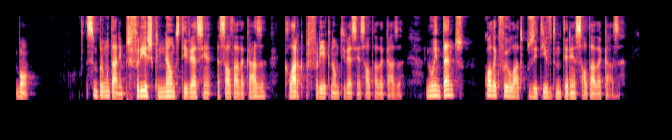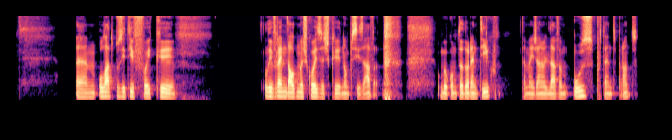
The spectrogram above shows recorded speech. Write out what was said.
bom, se me perguntarem, preferias que não te tivessem assaltado a casa? Claro que preferia que não me tivessem assaltado a casa. No entanto, qual é que foi o lado positivo de me terem assaltado a casa? Um, o lado positivo foi que livrei-me de algumas coisas que não precisava. o meu computador antigo também já não lhe dava uso, portanto, pronto.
